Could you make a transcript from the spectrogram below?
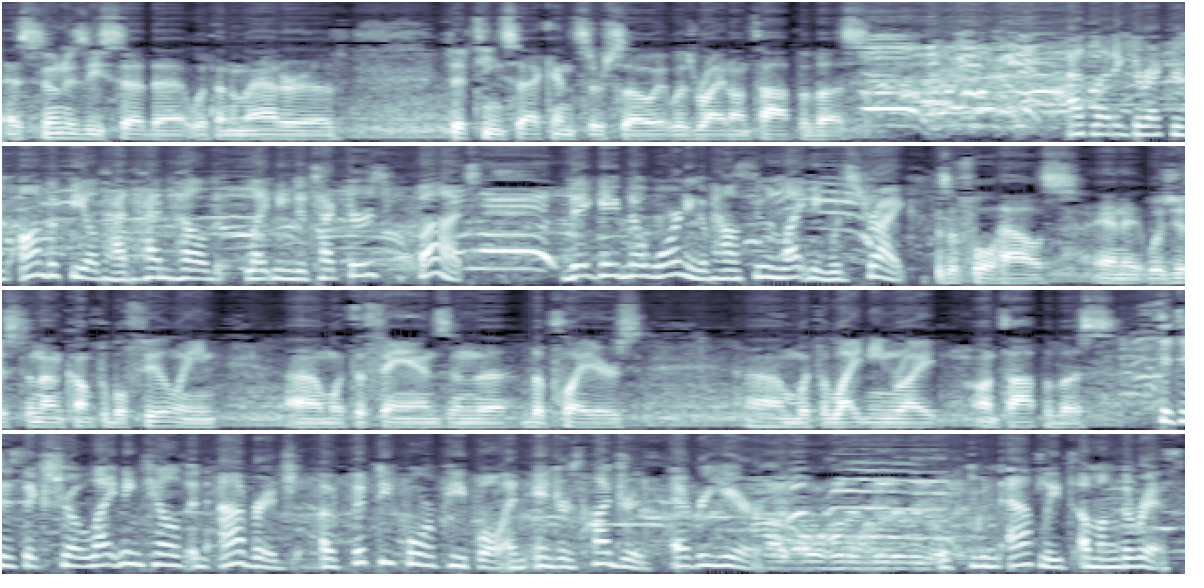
as soon as he said that, within a matter of 15 seconds or so, it was right on top of us. Athletic directors on the field had handheld lightning detectors, but they gave no warning of how soon lightning would strike. It was a full house, and it was just an uncomfortable feeling um, with the fans and the, the players. Um, with the lightning right on top of us. Statistics show lightning kills an average of 54 people and injures hundreds every year, with student athletes among the risk.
